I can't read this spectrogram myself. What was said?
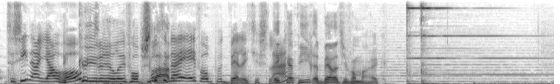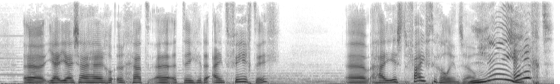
ik, te zien aan jouw hoofd, Kun je er heel even op slaan? moeten wij even op het belletje slaan. Ik heb hier het belletje van Mark. Eh, ja, jij zei hij gaat eh, tegen de eind 40. Eh, hij is de 50 al in zelfs. Nee! Echt?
